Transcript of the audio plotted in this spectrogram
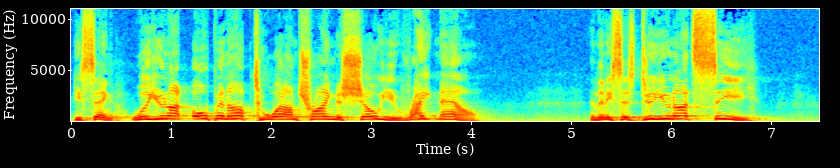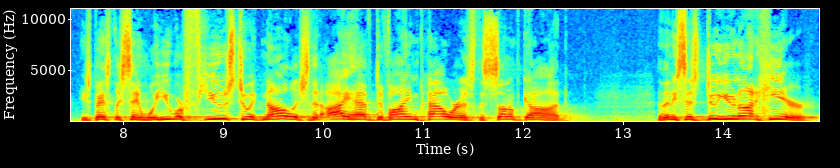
He's saying, Will you not open up to what I'm trying to show you right now? And then he says, Do you not see? He's basically saying, Will you refuse to acknowledge that I have divine power as the Son of God? And then he says, Do you not hear?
